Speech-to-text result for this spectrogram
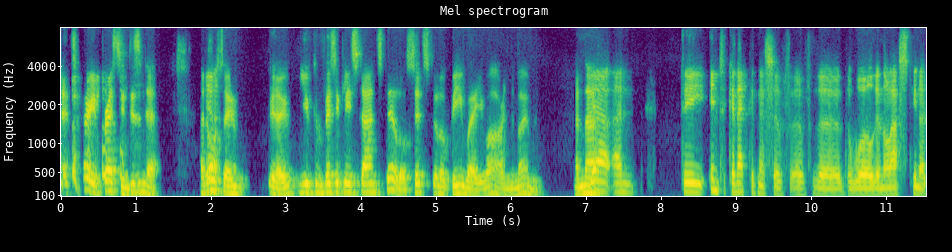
it's very impressive, isn't it? And yeah. also, you know, you can physically stand still, or sit still, or be where you are in the moment, and that. Yeah, and the interconnectedness of of the the world in the last, you know,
